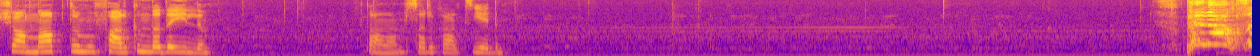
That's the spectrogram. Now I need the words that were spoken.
Şu an ne yaptığımın farkında değilim. Tamam sarı kartı yedim. Penaltı.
